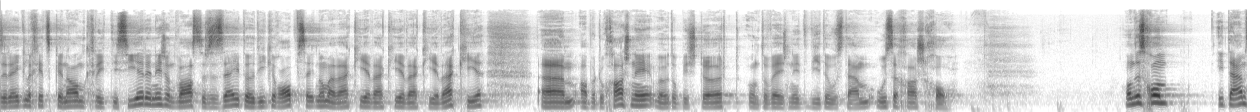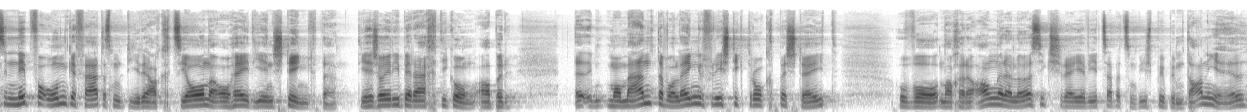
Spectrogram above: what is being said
er eigentlich jetzt genau am Kritisieren ist und was er sagt, weil dein Kopf sagt nur weg hier, weg hier, weg hier, weg hier. Ähm, aber du kannst nicht, weil du bist dort und du weißt nicht, wie du aus dem raus kannst kommen. Und es kommt in dem Sinne nicht von ungefähr, dass wir die Reaktionen auch haben, die Instinkte. Die haben schon ihre Berechtigung. Aber äh, in Momenten, wo längerfristig Druck besteht und wo nach einer anderen Lösung schreien, wie jetzt eben zum Beispiel beim Daniel,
